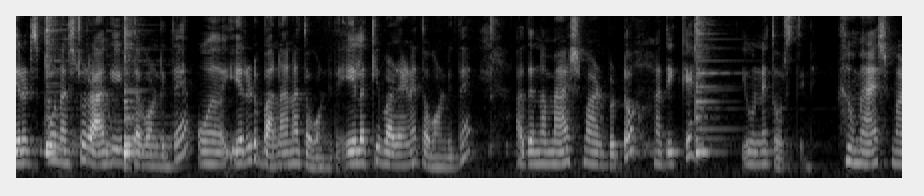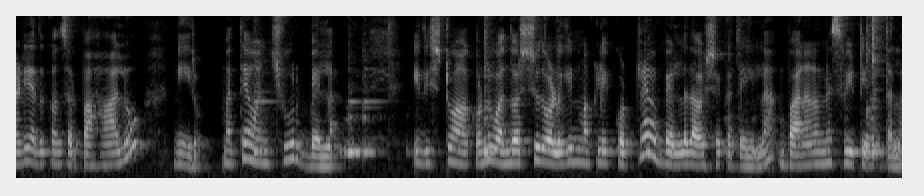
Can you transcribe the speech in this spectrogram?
ಎರಡು ಸ್ಪೂನ್ ಅಷ್ಟು ರಾಗಿ ಹಿಟ್ಟು ತೊಗೊಂಡಿದ್ದೆ. ಎರಡು ಬನಾನ ತೊಗೊಂಡಿದ್ದೆ. ಏಲಕ್ಕಿ ಬಾಳೆಹಣ್ಣೆ ತೊಗೊಂಡಿದ್ದೆ. ಅದನ್ನು ಮ್ಯಾಶ್ ಮಾಡಿಬಿಟ್ಟು ಅದಕ್ಕೆ ಇವನ್ನೇ ತೋರಿಸ್ತೀನಿ. ಮ್ಯಾಶ್ ಮಾಡಿ ಅದಕ್ಕೊಂದು ಸ್ವಲ್ಪ ಹಾಲು, ನೀರು, ಮತ್ತು ಒಂಚೂರು ಬೆಲ್ಲ. ಇದಿಷ್ಟು ಹಾಕ್ಕೊಂಡು ಒಂದು ವರ್ಷದ ಒಳಗಿನ ಮಕ್ಳಿಗೆ ಕೊಟ್ಟರೆ ಬೆಲ್ಲದ ಅವಶ್ಯಕತೆ ಇಲ್ಲ. ಬನಾನೇ ಸ್ವೀಟ್ ಇರುತ್ತಲ್ಲ.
